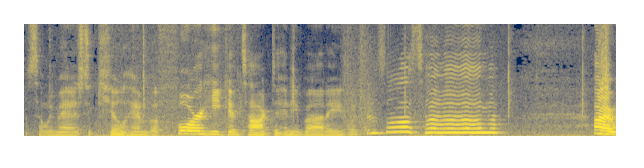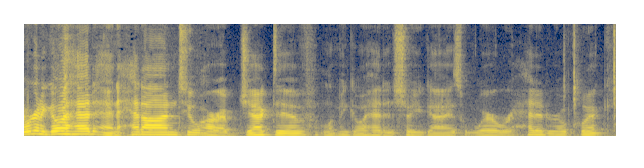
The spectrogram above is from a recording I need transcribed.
So we managed to kill him before he could talk to anybody, which is awesome. Alright, we're going to go ahead and head on to our objective. Let me go ahead and show you guys where we're headed real quick.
